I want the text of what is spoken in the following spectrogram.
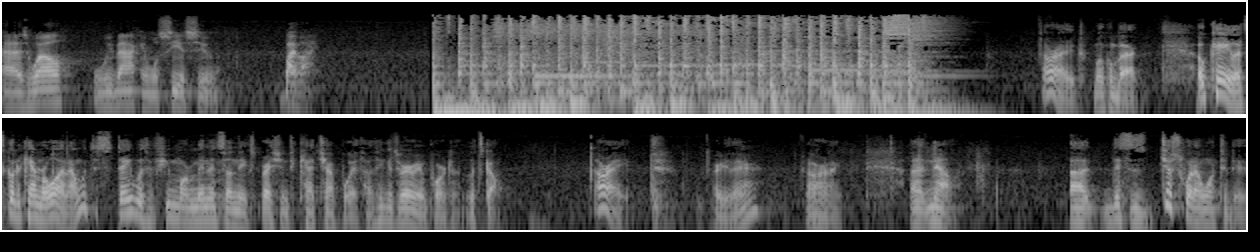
as well. We'll be back and we'll see you soon. Bye bye. All right, welcome back. Okay, let's go to camera one. I want to stay with a few more minutes on the expression to catch up with. I think it's very important. Let's go. All right. Are you there? All right. Uh, now, uh, this is just what I want to do.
